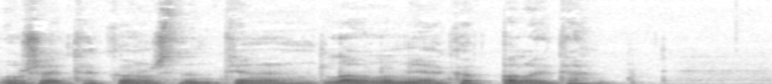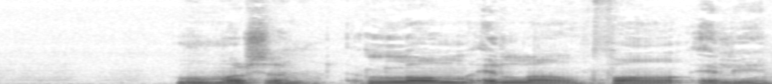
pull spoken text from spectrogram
useita Konstantinen laulamia kappaleita, muun muassa L'homme et l'enfant eli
